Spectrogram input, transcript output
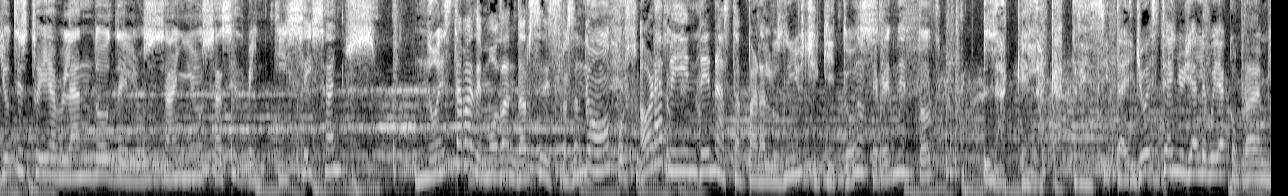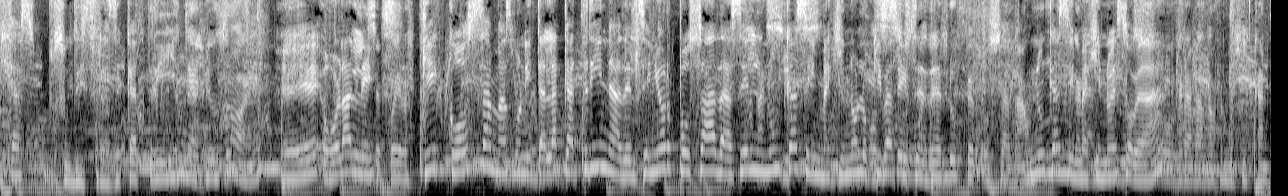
yo te estoy hablando de los años, hace 26 años. No estaba de moda andarse disfrazando. No, por supuesto. Ahora venden hasta para los niños chiquitos. No, se venden todo. La que la Catrincita. Yo este año ya le voy a comprar a mi hija su, disfraz de Catrina. te ayudo, ¿eh? Eh, órale. Se puede. Qué cosa más bonita. La Catrina del señor Posadas. Él nunca se imaginó lo que iba a suceder. Lupe Posada. Nunca se imaginó eso, ¿verdad? grabador mexicano.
